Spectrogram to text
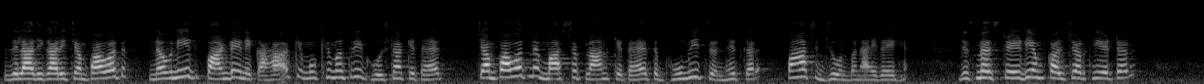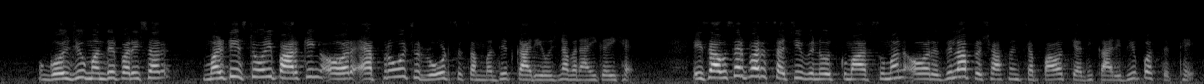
जिलाधिकारी चंपावत नवनीत पांडे ने कहा कि मुख्यमंत्री घोषणा के तहत चंपावत में मास्टर प्लान के तहत भूमि चिन्हित कर पाँच जोन बनाए गए हैं, जिसमें स्टेडियम, कल्चर थिएटर, गोलजू मंदिर परिसर मल्टी स्टोरी पार्किंग और अप्रोच रोड से संबंधित कार्य योजना बनाई गई है। इस अवसर पर सचिव विनोद कुमार सुमन और जिला प्रशासन चंपावत के अधिकारी भी उपस्थित थे।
